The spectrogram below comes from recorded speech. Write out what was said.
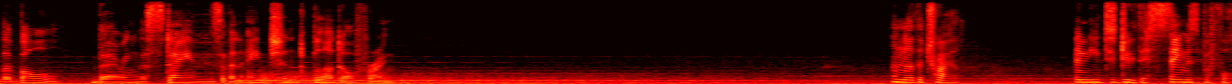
Another bowl bearing the stains of an ancient blood offering. Another trial. I need to do this, same as before.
